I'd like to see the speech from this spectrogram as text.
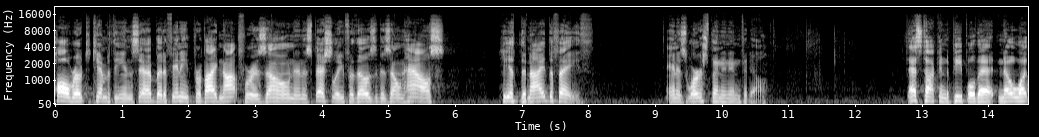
Paul wrote to Timothy and said, But if any provide not for his own, and especially for those of his own house, he hath denied the faith and is worse than an infidel. That's talking to people that know what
